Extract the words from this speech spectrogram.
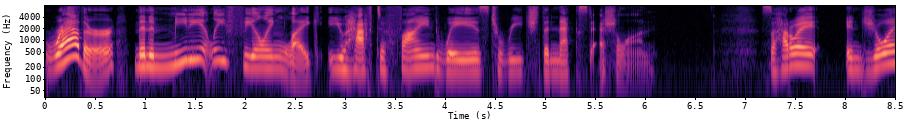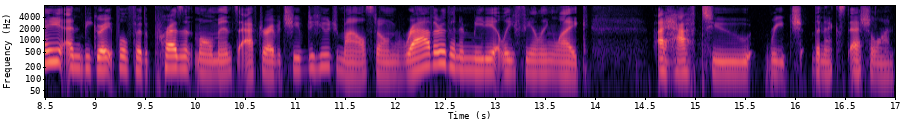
rather than immediately feeling like you have to find ways to reach the next echelon. So, how do I enjoy and be grateful for the present moments after I've achieved a huge milestone rather than immediately feeling like I have to reach the next echelon.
